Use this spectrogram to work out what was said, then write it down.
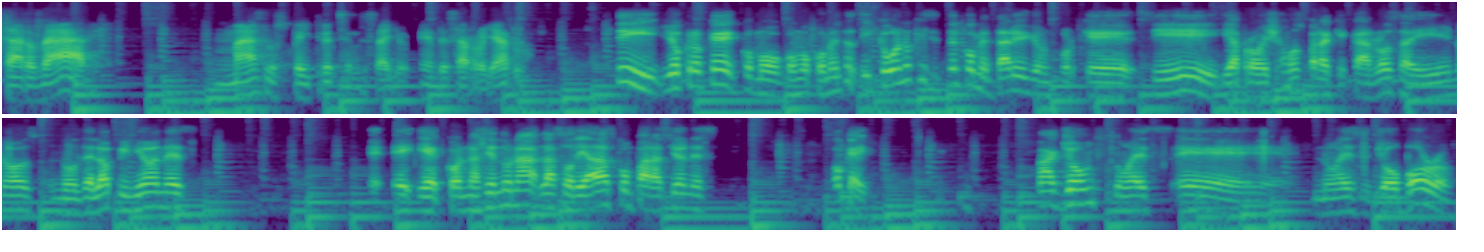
tardar más los Patriots en, desarrollarlo. Sí, yo creo que como, como comentas, y qué bueno que hiciste el comentario, John, porque sí, y aprovechamos para que Carlos ahí nos, nos dé la opinión, es, eh, eh, con haciendo una, las odiadas comparaciones. Ok, Mac Jones no es, eh, no es Joe Burrow,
